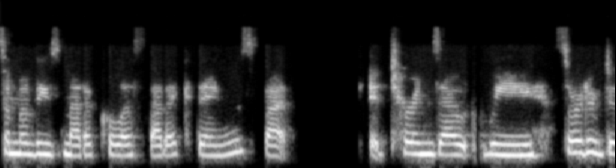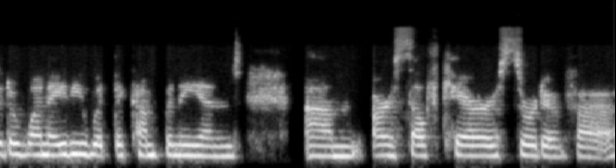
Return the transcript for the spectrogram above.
some of these medical aesthetic things, but it turns out we sort of did a 180 with the company, and um, our self care sort of uh,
